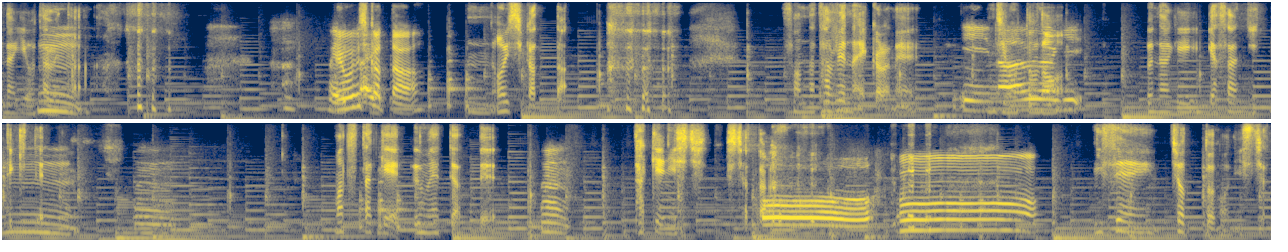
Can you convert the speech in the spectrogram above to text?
うなぎを食べた、え、美味しかた。った？うん美味しかった そんな食べないからねいいな、地元のうなぎ。うなぎ屋さんに行ってきて、うんうん。松茸梅ってあってうん。竹にししちゃったおお。おお。2000円ちょっとのにしちゃっ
